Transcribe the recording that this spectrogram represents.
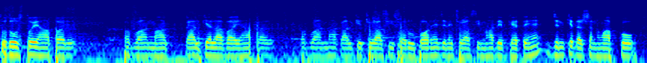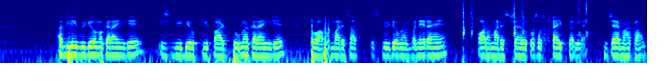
तो दोस्तों, यहाँ पर भगवान महाकाल के अलावा यहाँ पर भगवान महाकाल के चौरासी स्वरूप और हैं, जिन्हें चौरासी महादेव कहते हैं, जिनके दर्शन हम आपको अगली वीडियो में कराएँगे, इस वीडियो की पार्ट टू में कराएँगे। तो आप हमारे साथ इस वीडियो में बने रहें और हमारे इस चैनल को सब्सक्राइब कर लें। जय महाकाल।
